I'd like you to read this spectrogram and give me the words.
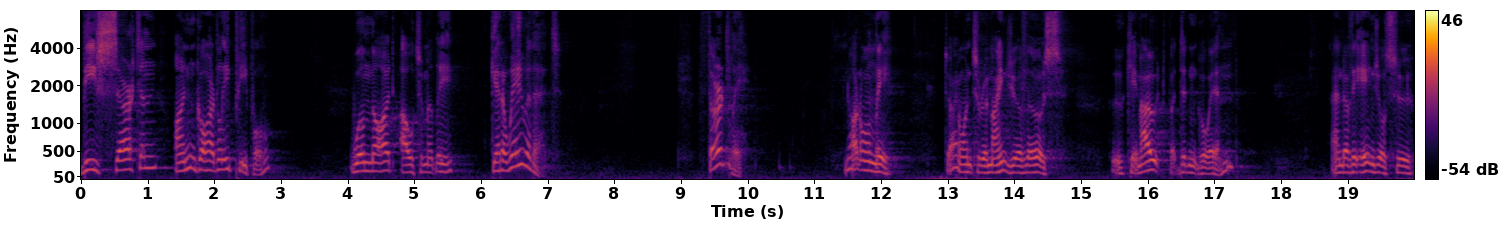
These certain ungodly people will not ultimately get away with it. Thirdly, not only do I want to remind you of those who came out but didn't go in, and of the angels who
